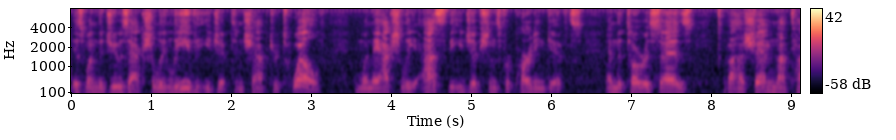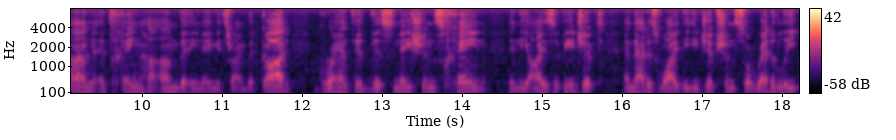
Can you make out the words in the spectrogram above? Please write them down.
is when the Jews actually leave Egypt in chapter 12, when they actually ask the Egyptians for parting gifts. And the Torah says, Vahashem Natan et ha'am Mitzrayim, that God granted this nation's chen in the eyes of Egypt, and that is why the Egyptians so readily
